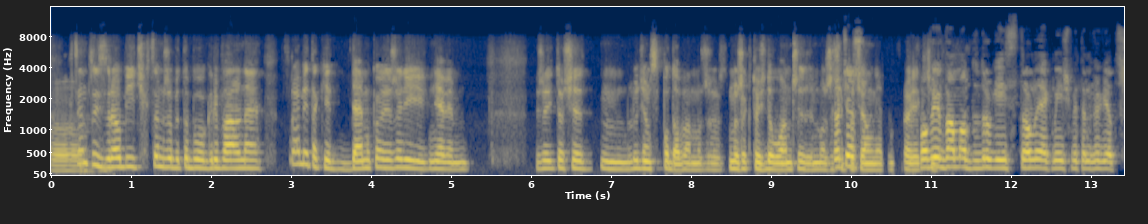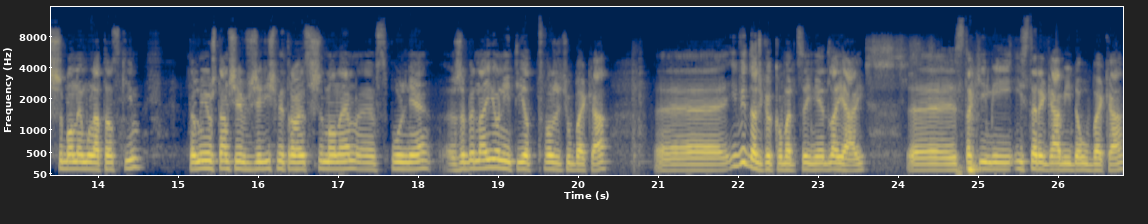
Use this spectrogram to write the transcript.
Mhm. Chcę coś zrobić, chcę, żeby to było grywalne. Zrobię takie demko, jeżeli nie wiem, jeżeli to się mm, ludziom spodoba, może, może ktoś dołączy, może się Chociaż pociągnie ten projekt. Powiem wam od drugiej strony, jak mieliśmy ten wywiad z Szymonem Ulatowskim, to my już tam się wzięliśmy trochę z Szymonem e, wspólnie, żeby na Unity odtworzyć Ubeka i wydać go komercyjnie dla jaj e, z takimi easter eggami do Ubeka.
